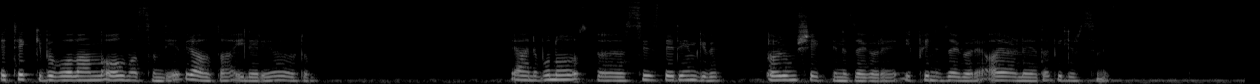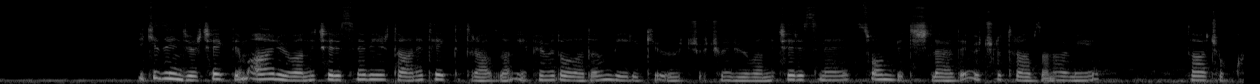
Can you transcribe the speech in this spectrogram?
etek gibi volanlı olmasın diye biraz daha ileriye ördüm. Yani bunu e, siz dediğim gibi örüm şeklinize göre, ipinize göre ayarlayabilirsiniz. İki zincir çektim. Aynı yuvanın içerisine bir tane tekli trabzan ipimi doladım. 1 2 3 3. yuvanın içerisine son bitişlerde üçlü trabzan örmeyi daha çok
